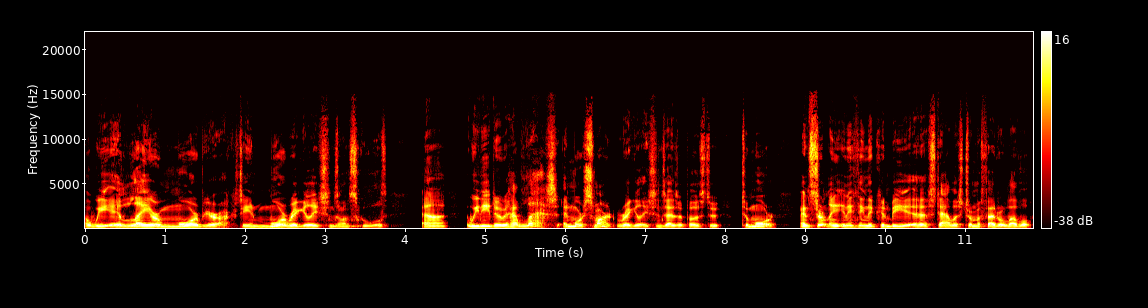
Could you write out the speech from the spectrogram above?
uh, we layer more bureaucracy and more regulations on schools. Uh, we need to have less and more smart regulations as opposed to, to more. And certainly anything that can be established from a federal level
